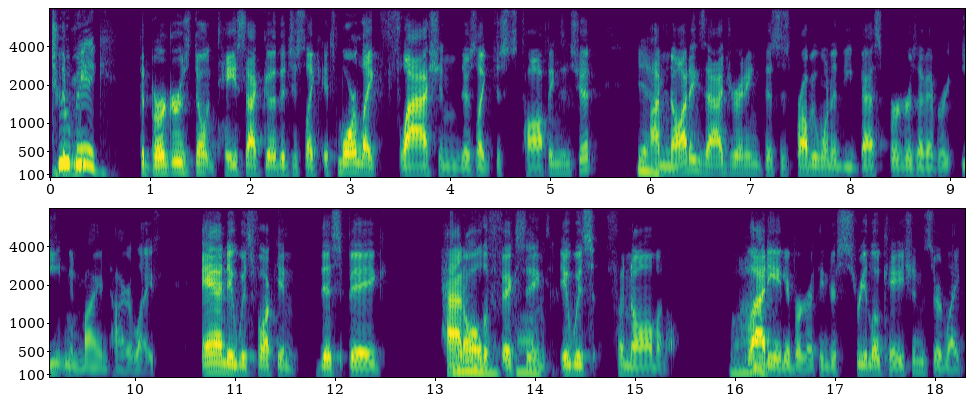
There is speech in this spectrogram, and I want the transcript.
too the big. the burgers don't taste that good. They're just like it's more like flash and there's like just toppings and shit. Yeah. I'm not exaggerating. This is probably one of the best burgers I've ever eaten in my entire life. And it was fucking this big, had oh all the fixings. It was phenomenal. wow. Gladiator Burger. I think there's three locations. They're like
